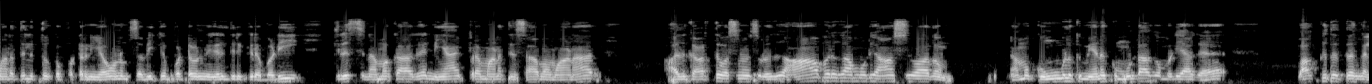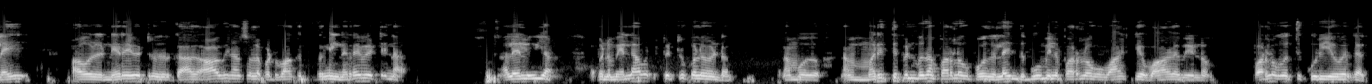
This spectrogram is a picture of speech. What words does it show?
மரத்தில் தூக்கப்பட்டவன் யவனும் சபிக்கப்பட்டவன் எழுதியிருக்கிறபடி கிறிஸ்து நமக்காக நியாயப்பிரமாணத்தில் சாபமானார். அதுக்கு அர்த்த வசனம் சொல்றது ஆபிரகாமுடைய ஆசீர்வாதம் நமக்கு உங்களுக்கும் எனக்கும் உண்டாகும்படியாக வாக்குத்தத்தங்களை அவர் நிறைவேற்றுவதற்காக ஆவினால் சொல்லப்பட்ட வாக்குத்தத்தங்களை நிறைவேற்றினார். அலையலூயா அப்ப நம்ம எல்லாவற்றையும் பெற்றுக்கொள்ள வேண்டும். நம்ம நம்ம மறித்த பின்புதான் பரலோக போவதில்லை. இந்த பூமியில பரலோக வாழ்க்கையை வாழ வேண்டும். பரலோகத்துக்குரியவர்கள்.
